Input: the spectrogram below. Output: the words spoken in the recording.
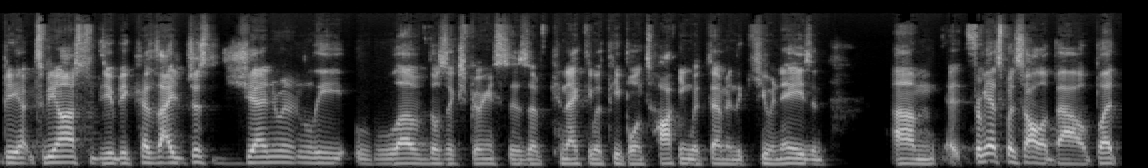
be, to be honest with you because i just genuinely love those experiences of connecting with people and talking with them in the q and a's and um, for me that's what it's all about but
